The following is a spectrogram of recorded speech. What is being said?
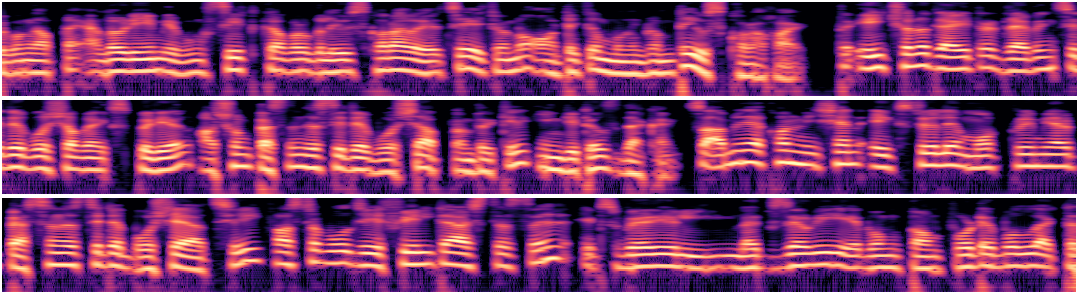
এবং আপনার অ্যালোরিম এবং সিট কাভারগুলো ইউজ করা হয়েছে, এই জন্য অটেকের মনোগ্রামটা ইউজ করা হয়। তো এই ছিল গাড়িটার ড্রাইভিং সিটে বসে আমার এক্সপিরিয়েন্স আসুন প্যাসেঞ্জার সিটে বসে আপনাদেরকে ইন ডিটেলস দেখাই। তো আমি এখন নিশান এক্সট্রেলে মোট প্রিমিয়ার প্যাসেঞ্জার সিটে বসে আছি। ফার্স্ট অফ অল যে ফিলটা আসতেছে। ইটস ভেরি লাক্সারি এবং কমফোর্টেবল একটা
